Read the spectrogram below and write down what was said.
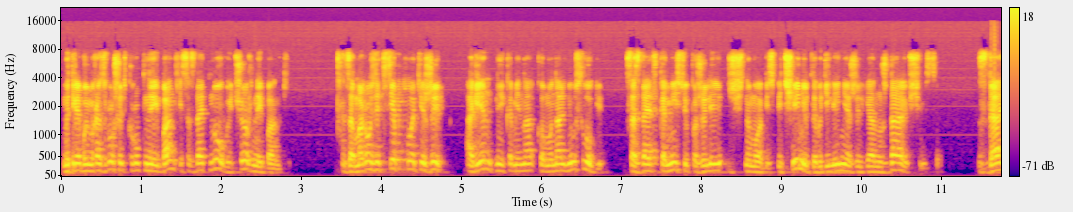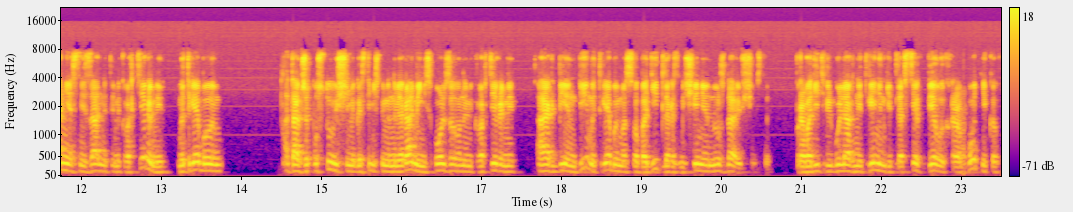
Мы требуем разрушить крупные банки, создать новые черные банки, заморозить все платежи, арендные коммунальные услуги, создать комиссию по жилищному обеспечению для выделения жилья нуждающимся. Здания с незанятыми квартирами мы требуем, а также пустующими гостиничными номерами и неиспользованными квартирами Airbnb мы требуем освободить для размещения нуждающихся, проводить регулярные тренинги для всех белых работников,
